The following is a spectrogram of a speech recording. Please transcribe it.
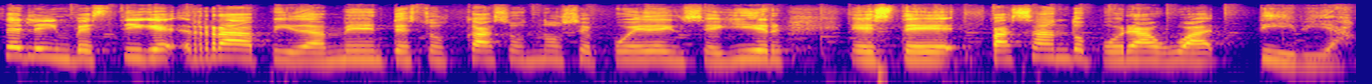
se le investigue rápidamente. Estos casos no se pueden seguir este, pasando por agua tibia.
